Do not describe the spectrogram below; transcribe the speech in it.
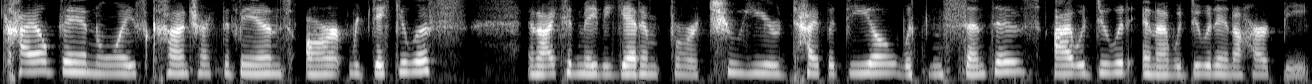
Kyle Van Noy's contract demands aren't ridiculous, and I could maybe get him for a two-year type of deal with incentives, I would do it, and I would do it in a heartbeat.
